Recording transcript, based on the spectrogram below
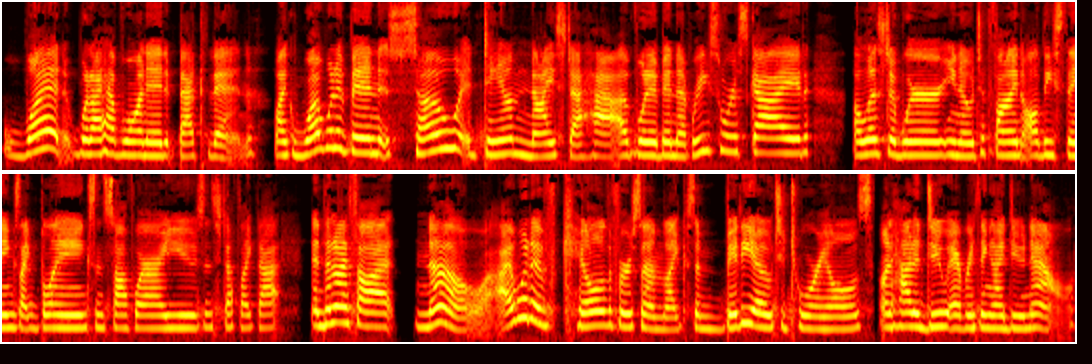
what would I have wanted back then? Like, what would have been so damn nice to have? Would have been a resource guide, a list of where, you know, to find all these things like blanks and software I use and stuff like that. And then I thought, no, I would have killed for some like some video tutorials on how to do everything I do now.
